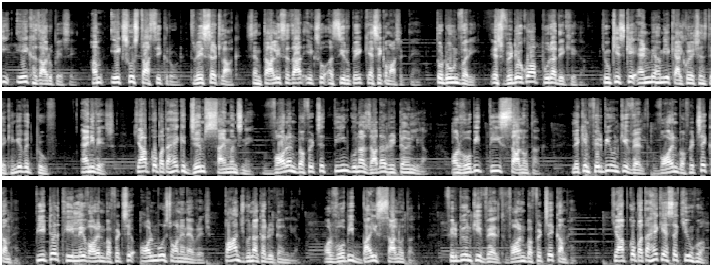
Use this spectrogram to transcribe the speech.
कि एक हज़ार रूपए से हम एक सौ सतासी करोड़, तिरसठ लाख, सैतालीस हज़ार एक सौ अस्सी रूपए कैसे कमा सकते हैं? तो डोंट वरी इस वीडियो को आप पूरा देखिएगा, क्योंकि इसके एंड में हम ये कैलकुलेशंस देखेंगे विद प्रूफ एनीवेज क्या आपको पता है कि जिम्स साइमंस ने वॉरेन बफेट से तीन गुना ज़्यादा रिटर्न लिया, और वो भी तीस सालों तक? लेकिन फिर भी उनकी वेल्थ वॉरेन बफेट से कम है। पीटर थील ने वॉरेन बफेट से ऑलमोस्ट ऑन एन एवरेज पाँच गुना का रिटर्न लिया, और वो भी बाईस सालों तक। फिर भी उनकी वेल्थ वॉरेन बफेट से कम है। क्या आपको पता है कि ऐसा क्यों हुआ?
